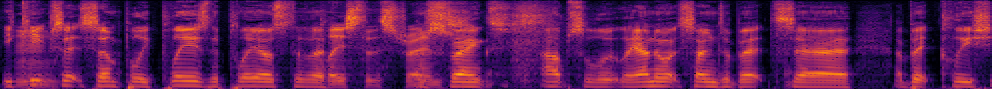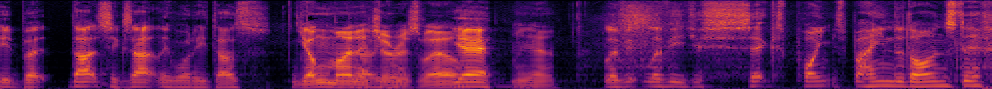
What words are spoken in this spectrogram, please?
He mm. keeps it simple. He plays the players to the, plays to the their strengths. strengths. Absolutely. I know it sounds a bit uh, a bit cliched, but that's exactly what he does. Young manager as well. Yeah. yeah. Livy, Livy just six points behind the Dons, Dave.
